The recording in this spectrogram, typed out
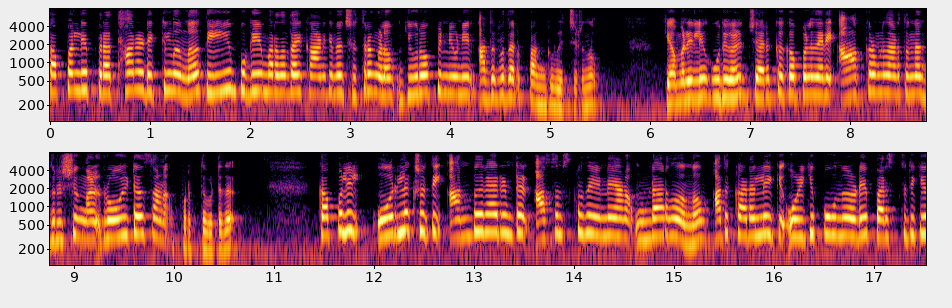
കപ്പലിന്റെ പ്രധാന ഡെക്കിൽ നിന്ന് തീയും പുകയും മറന്നതായി കാണിക്കുന്ന ചിത്രങ്ങളും യൂറോപ്യൻ യൂണിയൻ അധികൃതർ പങ്കുവച്ചിരുന്നു. യമനിലെ ഹൂതികൾ ചരക്ക് കപ്പലിന് നേരെ ആക്രമണം നടത്തുന്ന ദൃശ്യങ്ങൾ റോയിട്ടേഴ്സാണ് പുറത്തുവിട്ടത്. കപ്പലിൽ ഒരു ലക്ഷത്തി അൻപതിനായിരം ടൺ അസംസ്കൃത എണ്ണയാണ് ഉണ്ടായിരുന്നതെന്നും അത് കടലിലേക്ക് ഒഴുകിപ്പോകുന്നതോടെ പരിസ്ഥിതിക്ക്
